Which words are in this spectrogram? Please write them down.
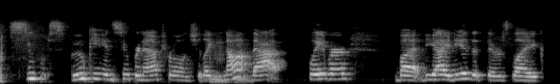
super spooky and supernatural and shit. Like Mhm. not that flavor, but the idea that there's like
